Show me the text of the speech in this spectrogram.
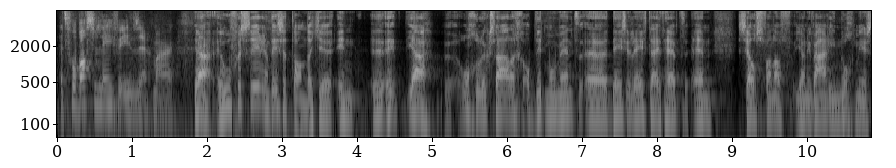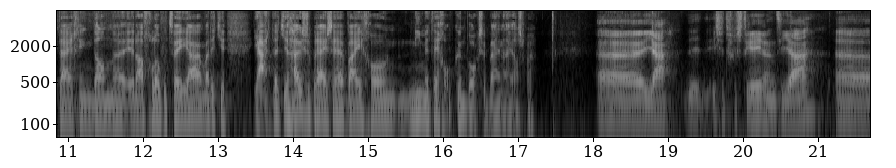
Het volwassen leven in, zeg maar. Ja, hoe frustrerend is het dan dat je in, uh, ja, ongelukzalig op dit moment deze leeftijd hebt... en zelfs vanaf januari nog meer stijging dan in de afgelopen twee jaar... maar dat je, ja, dat je huizenprijzen hebt waar je gewoon niet meer tegenop kunt boksen bijna, Jasper? ja, is het frustrerend? Ja. Uh,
